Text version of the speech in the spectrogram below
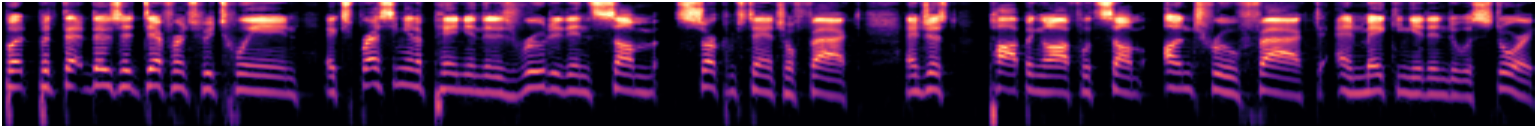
but but that, there's a difference between expressing an opinion that is rooted in some circumstantial fact and just popping off with some untrue fact and making it into a story.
